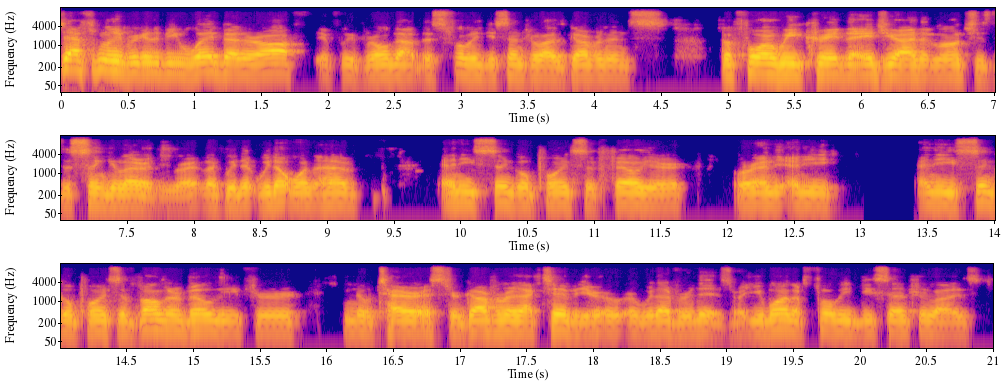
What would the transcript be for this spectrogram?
definitely we're going to be way better off if we've rolled out this fully decentralized governance before we create the AGI that launches the singularity, right? Like we don't we don't want to have any single points of failure or any any any single points of vulnerability for you know terrorist or government activity or, or whatever it is, right? You want a fully decentralized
